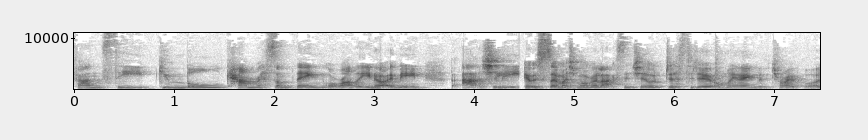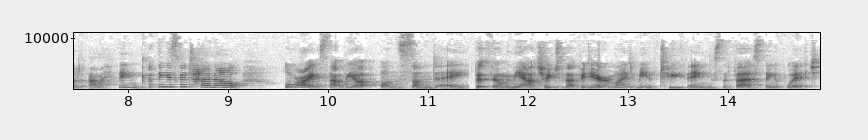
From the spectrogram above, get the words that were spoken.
fancy gimbal camera something or rather you know what I mean but actually it was so much more relaxed and chilled just to do it on my own with a tripod and I think I think it's gonna turn out Alright, so that'll be up on Sunday, but filming the outro to that video reminded me of two things. The first thing of which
